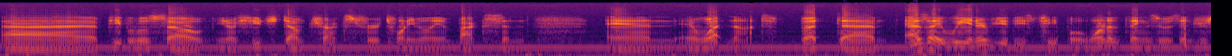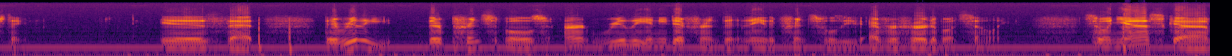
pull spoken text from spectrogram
uh, people who sell you know huge dump trucks for twenty million bucks and and and whatnot. But uh, as I we interviewed these people, one of the things that was interesting is that they really their principles aren't really any different than any of the principles you've ever heard about selling. So when you ask uh,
